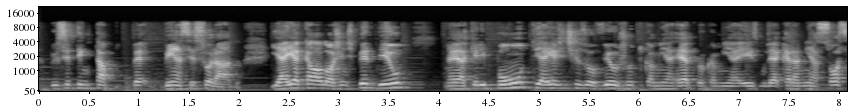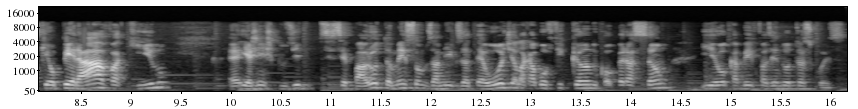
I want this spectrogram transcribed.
Por isso você tem que estar tá bem assessorado. E aí aquela loja a gente perdeu, né, aquele ponto, e aí a gente resolveu, junto com a minha época, com a minha ex-mulher, que era minha sócia, que operava aquilo, é, e a gente, inclusive, se separou, também somos amigos até hoje, ela acabou ficando com a operação e eu acabei fazendo outras coisas.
